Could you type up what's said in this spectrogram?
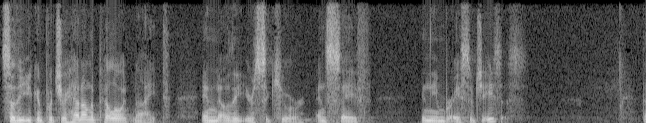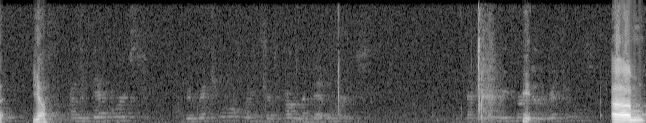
so that you can put your head on the pillow at night and know that you're secure and safe in the embrace of Jesus. That, yeah. Um,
